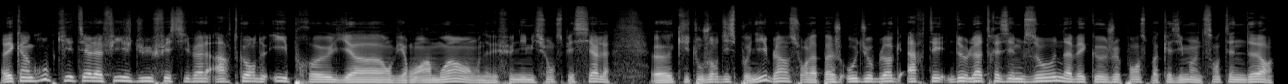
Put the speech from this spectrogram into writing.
avec un groupe qui était à l'affiche du festival hardcore de Ypres il y a environ un mois. On avait fait une émission spéciale qui est toujours disponible hein, sur la page audioblog Arte de la 13e zone avec, je pense, bah, quasiment une centaine d'heures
